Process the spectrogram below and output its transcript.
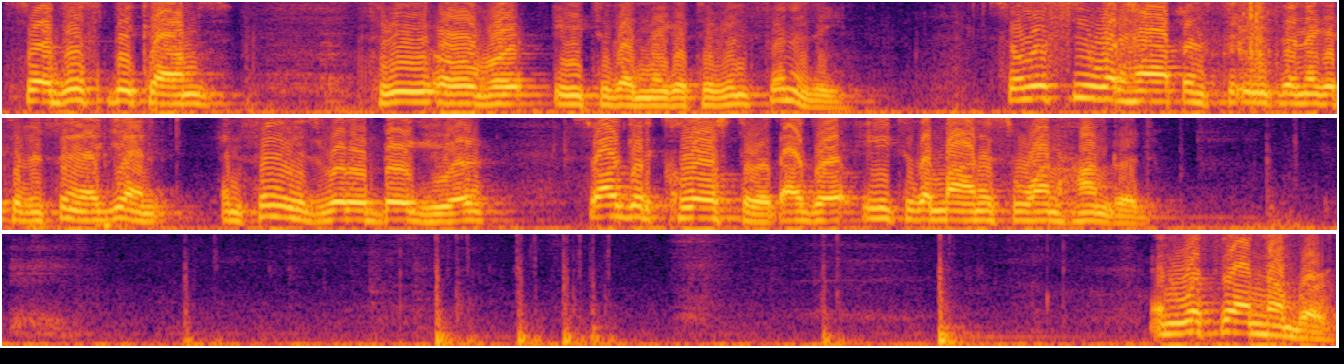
So this becomes 3 over e to the negative infinity. So let's see what happens to e to the negative infinity. Again, infinity is really big here, so I'll get close to it. I'll go e to the minus 100. And what's that number?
